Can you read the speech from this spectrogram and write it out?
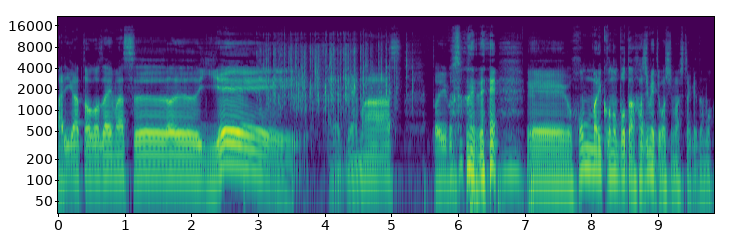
ありがとうございます。イエーイありがとうございます。ということでね、えー、ほんまにこのボタン初めて押しましたけども、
